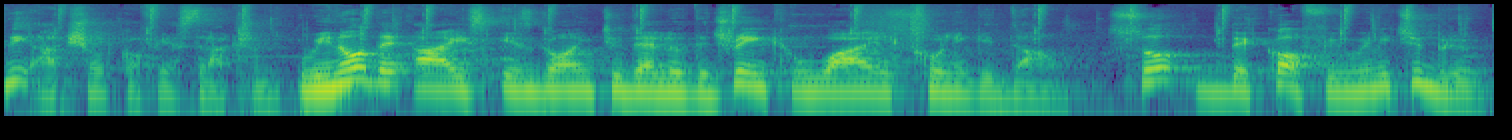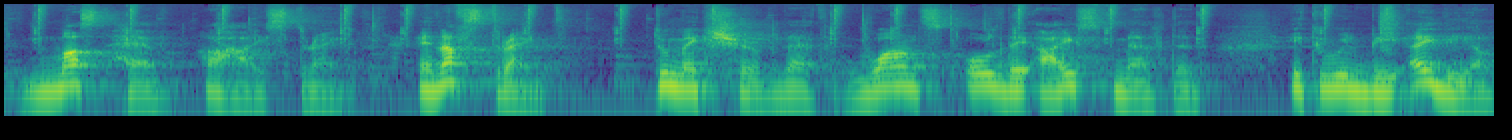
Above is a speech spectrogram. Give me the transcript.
the actual coffee extraction. We know the ice is going to dilute the drink while cooling it down, so the coffee we need to brew must have a high strength. Enough strength to make sure that once all the ice melted, it will be ideal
